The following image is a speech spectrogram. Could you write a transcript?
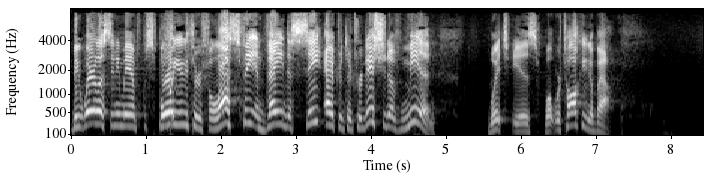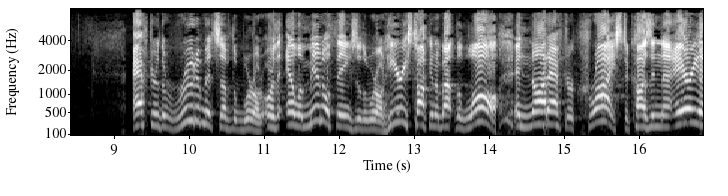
Beware lest any man spoil you through philosophy and vain deceit after the tradition of men, which is what we're talking about. After the rudiments of the world or the elemental things of the world. Here he's talking about the law and not after Christ, because in the area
